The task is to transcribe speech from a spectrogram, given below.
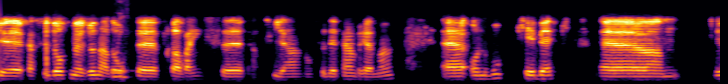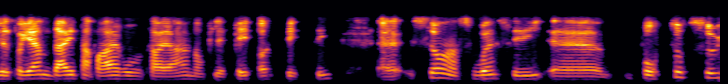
euh, parce que d'autres mesures dans d'autres provinces particulières, donc ça dépend vraiment. au niveau Québec, il y a le programme d'aide temporaire aux travailleurs, donc le PATT. ça, en soi, c'est pour tous ceux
